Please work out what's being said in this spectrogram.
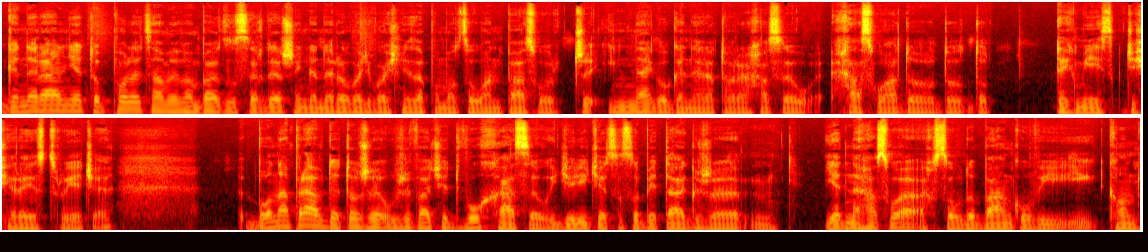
Generalnie to polecamy Wam bardzo serdecznie generować właśnie za pomocą OnePassword czy innego generatora haseł, hasła do, do, do tych miejsc, gdzie się rejestrujecie. Bo naprawdę to, że używacie dwóch haseł i dzielicie to sobie tak, że mm, jedne hasła są do banków i, i kont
